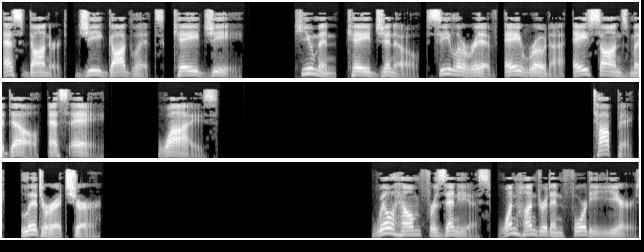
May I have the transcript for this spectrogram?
S. Daunert, G. Gauglitz, K. G. Heumann, K. Jinno, C. Larive, A. Roda, A. Sanz Medel, S. A. Wise. Topic: Literature Wilhelm Fresenius, 140 years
